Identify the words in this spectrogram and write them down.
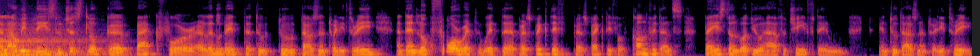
Allow me, please, to just look uh, back for a little bit uh, to 2023 and then look forward with the perspective of confidence based on what you have achieved in 2023.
